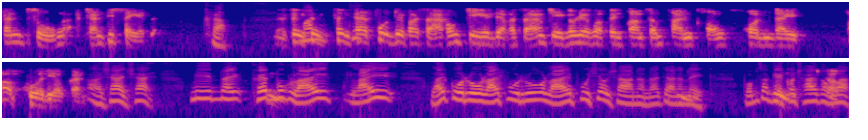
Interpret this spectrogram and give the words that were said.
ชั้นสูงชั้นพิเศษ ครับ ซึ่งมันซึ่งซึ่งถ้าพูดด้วยภาษาของจีนเนี่ยภาษาของจีนเขาเรียกว่าเป็นความสัมพันธ์ของคนในครอบครัวเดียวกัน อ่าใช่ใช่มีใน Facebook หลายหลาย หลายกูรูหลายผู้รู้หลายผู้เชี่ยวชาญนะนะอาจารย์อเนกผมสังเกตเขาใช้ครับคำว่า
